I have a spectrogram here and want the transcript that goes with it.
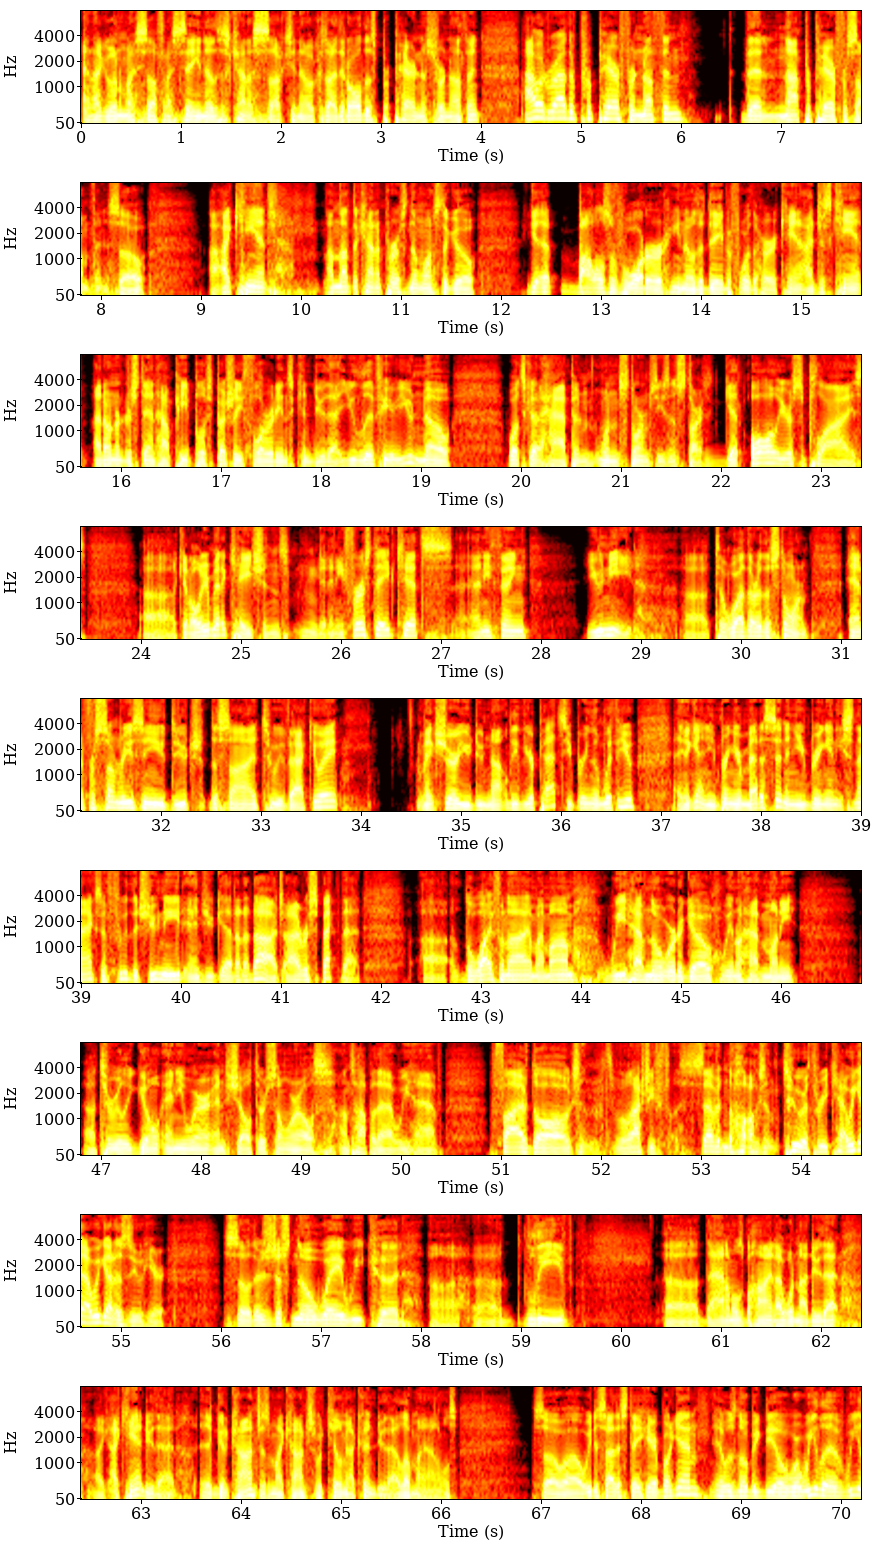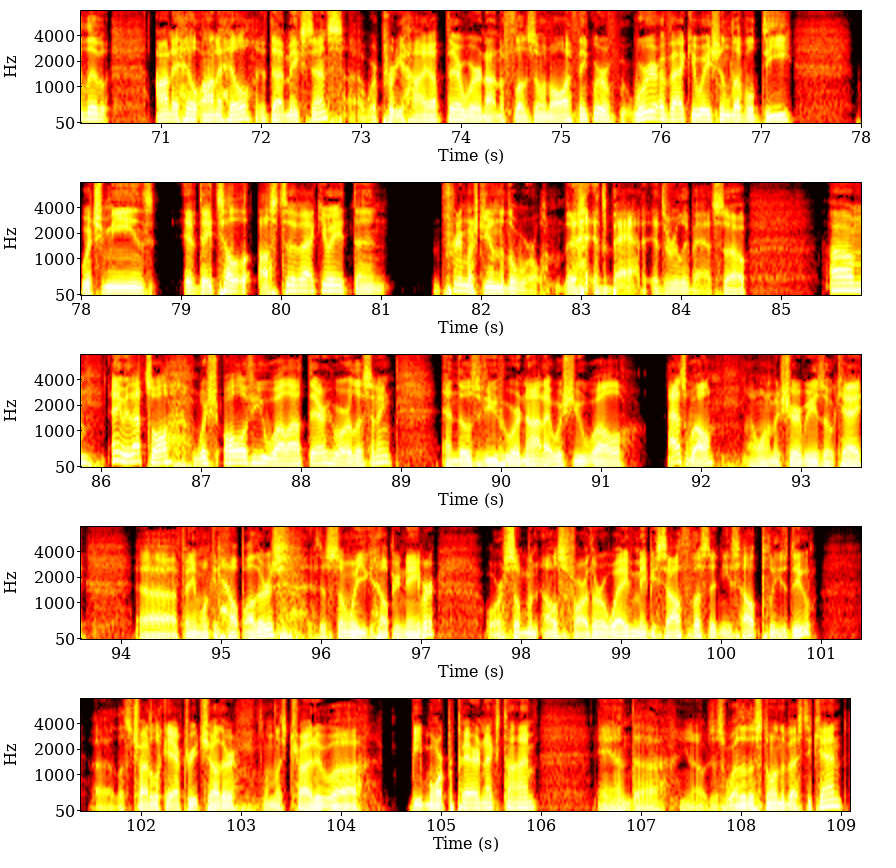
and I go to myself and I say, you know, this kind of sucks, you know, because I did all this preparedness for nothing. I would rather prepare for nothing than not prepare for something. So I can't I'm not the kind of person that wants to go get bottles of water, you know, the day before the hurricane. I just can't. I don't understand how people, especially Floridians, can do that. You live here, you know what's going to happen when storm season starts. Get all your supplies, uh, get all your medications, get any first aid kits, anything you need uh, to weather the storm. And for some reason, you do decide to evacuate Make sure you do not leave your pets. You bring them with you. And again, you bring your medicine and you bring any snacks and food that you need and you get out of Dodge. I respect that. Uh, the wife and I and my mom, we have nowhere to go. We don't have money uh, to really go anywhere and shelter somewhere else. On top of that, we have five dogs and well, actually seven dogs and two or three cats. We got we got a zoo here, so there's just no way we could uh, uh leave uh, the animals behind. I would not do that. I, I, can't do that. In good conscience, my conscience would kill me. I couldn't do that. I love my animals. So uh, we decided to stay here. But again, it was no big deal. Where we live, we live on a hill, on a hill, if that makes sense. Uh, we're pretty high up there. We're not in a flood zone at all. I think we're we're evacuation level D, which means if they tell us to evacuate, then pretty much the end of the world. It's bad. It's really bad. So, um, anyway, that's all. Wish all of you well out there who are listening. And those of you who are not, I wish you well as well. I want to make sure everybody's okay. Uh, if anyone can help others, if there's some way you can help your neighbor or someone else farther away, maybe south of us that needs help, please do. Uh, let's try to look after each other and let's try to uh, be more prepared next time and, uh, you know, just weather the storm the best you can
